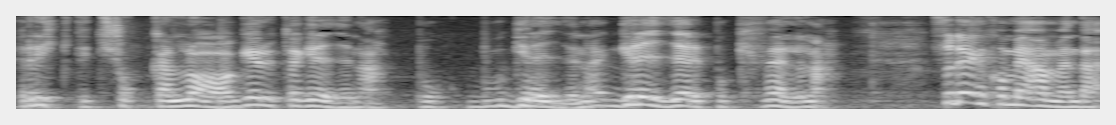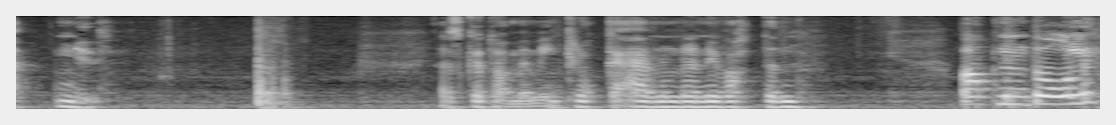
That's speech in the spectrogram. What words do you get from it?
riktigt tjocka lager utav grejerna på, på grejerna, grejer på kvällarna. Så den kommer jag använda nu. Jag ska ta med min klocka även om den är vatten, vattendålig.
